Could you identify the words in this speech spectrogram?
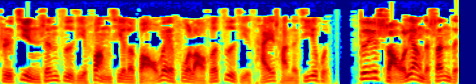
是近身自己放弃了保卫父老和自己财产的机会。对于少量的山贼，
